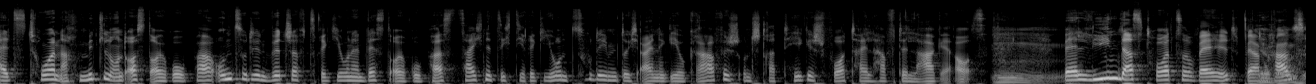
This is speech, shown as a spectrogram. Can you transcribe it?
als Tor nach Mittel- und Osteuropa und zu den Wirtschaftsregionen Westeuropas zeichnet sich die Region zudem durch eine geografisch und strategisch vorteilhafte Lage aus. Mm. Berlin, das Tor zur Welt, Bernhard.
